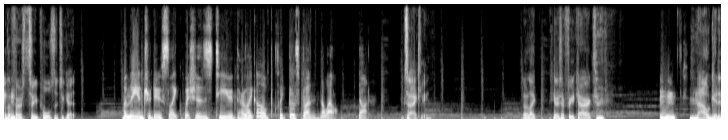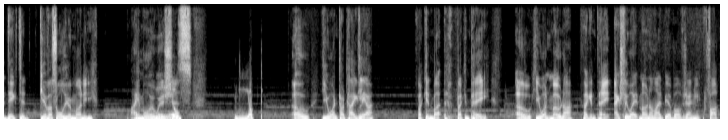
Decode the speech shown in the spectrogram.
or the mm-hmm. first three pulls that you get. when they introduce like wishes to you, they're like, "Oh, click this button, Noelle." Done. Exactly. They're like, "Here's a free character. hmm now get addicted. Give us all your money. Buy more Yep. wishes." Yup. Oh, you want Tartaglia? Fucking buy, fucking pay. Oh, you want Mona? Fucking pay. Actually, wait. Mona might be above Xiangling. Fuck.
